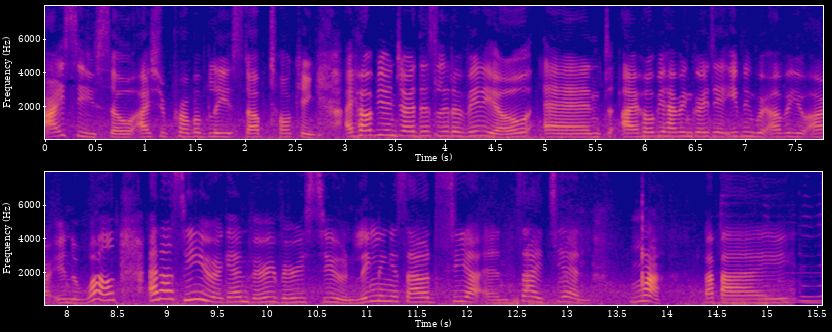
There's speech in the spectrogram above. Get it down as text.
icy so I should probably stop talking. I hope you enjoyed this little video and I hope you're having a great day evening wherever you are in the world. And I'll see you again very very soon. Ling Ling is out，See you and 再见，嘛，拜拜。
